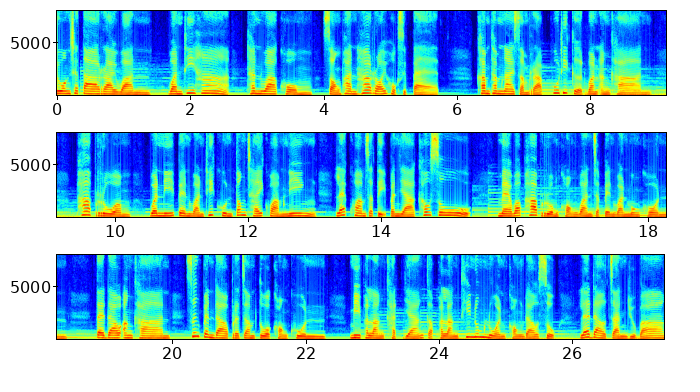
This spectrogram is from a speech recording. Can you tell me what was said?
ดวงชะตารายวัน วันที่ 5 ธันวาคม 2568 คำทำนายสำหรับผู้ที่เกิดวันอังคาร ภาพรวม วันนี้เป็นวันที่คุณต้องใช้ความนิ่ง และความสติปัญญาเข้าสู้ แม้ว่าภาพรวมของวันจะเป็นวันมงคล แต่ดาวอังคารซึ่งเป็นดาวประจำตัวของคุณ มีพลังขัดแย้งกับพลังที่นุ่มนวลของดาวศุกร์และดาวจันทร์อยู่บ้าง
